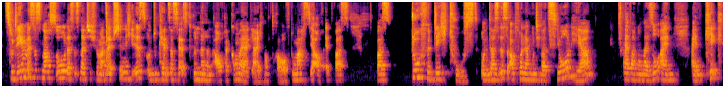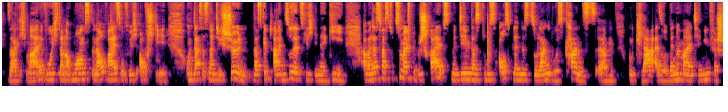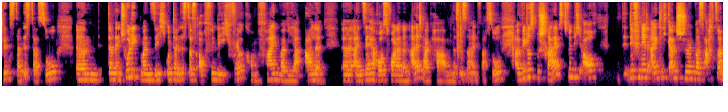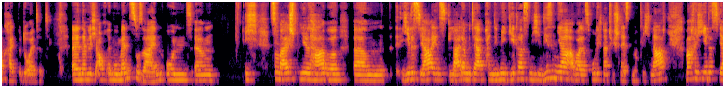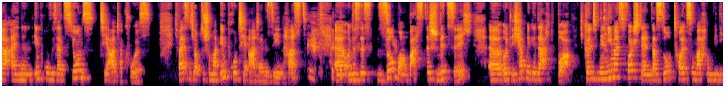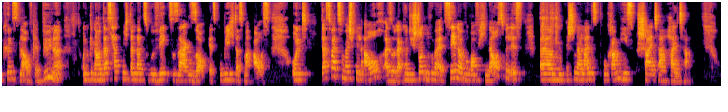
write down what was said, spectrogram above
Zudem ist es noch so, das ist natürlich, wenn man selbstständig ist und du kennst das ja als Gründerin auch, da kommen wir ja gleich noch drauf. Du machst ja auch etwas, was du für dich tust. Und das ist auch von der Motivation her einfach nochmal so ein, ein Kick, sage ich mal, wo ich dann auch morgens genau weiß, wofür ich aufstehe. Und das ist natürlich schön. Das gibt einem zusätzlich Energie. Aber das, was du zum Beispiel beschreibst, mit dem, dass du es ausblendest, solange du es kannst, ähm, und klar, also wenn du mal einen Termin verschwitzt, dann ist das so, ähm, dann entschuldigt man sich und dann ist das auch, finde ich, vollkommen fein, weil wir ja alle äh, einen sehr herausfordernden Alltag haben. Das ist einfach so. Aber wie du es beschreibst, finde ich auch, definiert eigentlich ganz schön, was Achtsamkeit bedeutet, äh, nämlich auch im Moment zu sein. Und ähm, ich zum Beispiel habe ähm, jedes Jahr, jetzt leider mit der Pandemie geht das nicht in diesem Jahr, aber das hole ich natürlich schnellstmöglich nach, mache ich jedes Jahr einen Improvisationstheaterkurs. Ich weiß nicht, ob du schon mal Impro-Theater gesehen hast. äh, und es ist so bombastisch witzig. Äh, und ich habe mir gedacht, boah, ich könnte mir niemals vorstellen, das so toll zu machen wie die Künstler auf der Bühne. Und genau das hat mich dann dazu bewegt zu sagen, so, jetzt probiere ich das mal aus. Und das war zum Beispiel auch, also da könnte ich Stunden drüber erzählen, aber worauf ich hinaus will, ist, ähm, schon allein das Programm hieß Scheiter Halter.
